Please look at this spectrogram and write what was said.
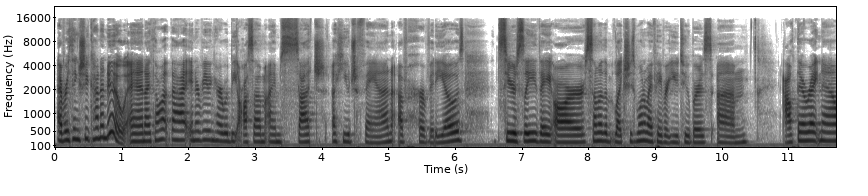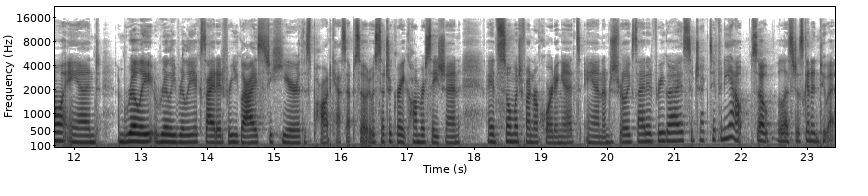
everything she kind of knew. And i thought that interviewing her would be awesome. I'm such a huge fan of her videos seriously they are some of the like she's one of my favorite youtubers um out there right now. And I'm really, really, really excited for you guys to hear this podcast episode. It was such a great conversation. I had so much fun recording it. And I'm just really excited for you guys to check Tiffanie out. So let's just get into it.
